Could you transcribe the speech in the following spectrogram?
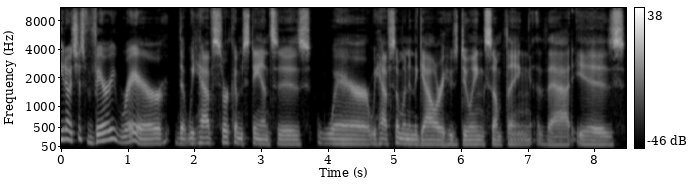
you know, it's just very rare that we have circumstances where we have someone in the gallery who's doing something that is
